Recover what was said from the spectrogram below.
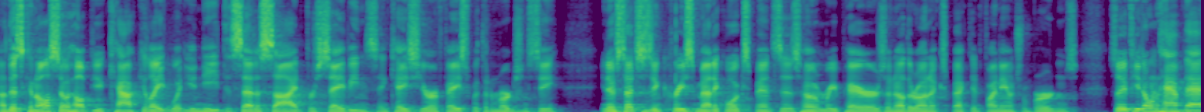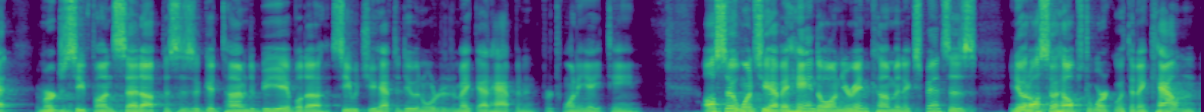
Now, this can also help you calculate what you need to set aside for savings in case you are faced with an emergency you know, such as increased medical expenses, home repairs, and other unexpected financial burdens. So if you don't have that emergency fund set up, this is a good time to be able to see what you have to do in order to make that happen for 2018. Also, once you have a handle on your income and expenses, you know, it also helps to work with an accountant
